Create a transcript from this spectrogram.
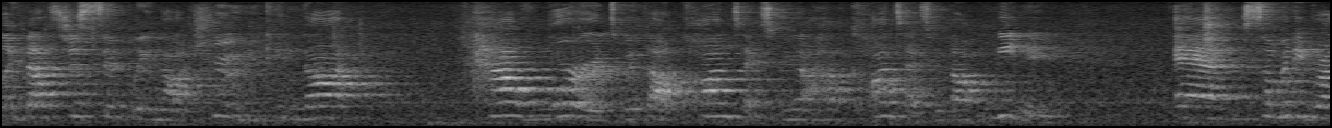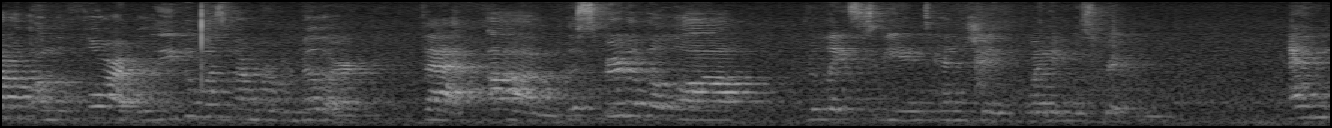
Like that's just simply not true. You cannot have words without context. You cannot have context without meaning. And somebody brought up on the floor, I believe it was Member Miller, that um, the spirit of the law relates to the intention when it was written. And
